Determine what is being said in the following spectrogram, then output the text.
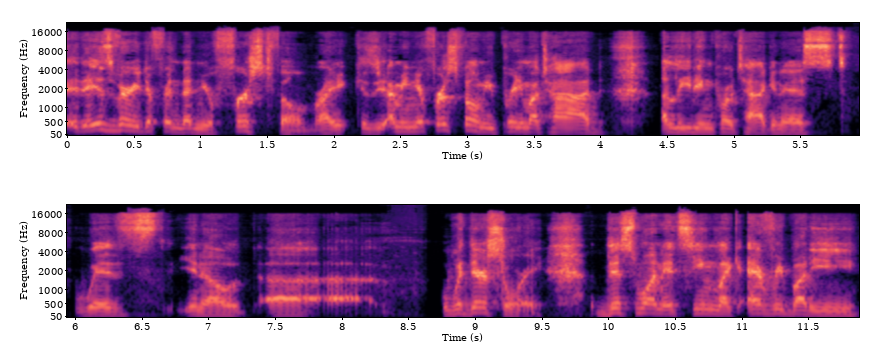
it is very different than your first film, right? Because I mean, your first film, you pretty much had a leading protagonist with, you know. Uh, with their story. This one, it seemed like everybody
